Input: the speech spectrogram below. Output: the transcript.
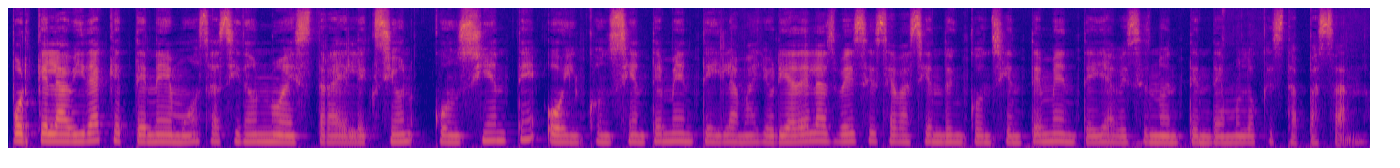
porque la vida que tenemos ha sido nuestra elección consciente o inconscientemente y la mayoría de las veces se va haciendo inconscientemente y a veces no entendemos lo que está pasando.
